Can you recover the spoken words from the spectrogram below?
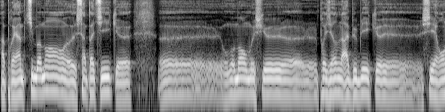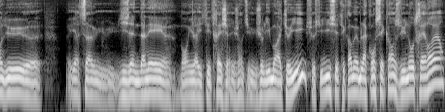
après un petit moment euh, sympathique, euh, euh, au moment où Monsieur le président de la République s'y est rendu il y a de ça une dizaine d'années, euh, bon, il a été très gentil, joliment accueilli. Ceci dit, c'était quand même la conséquence d'une autre erreur,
